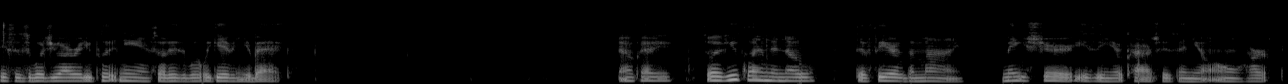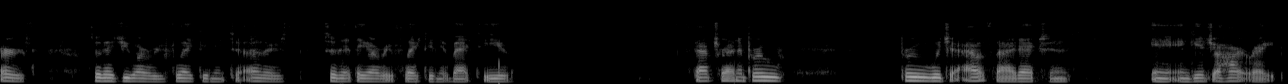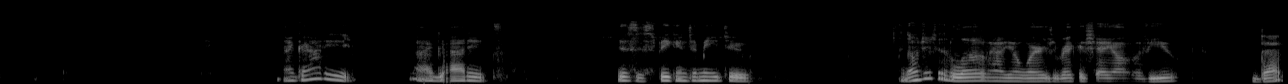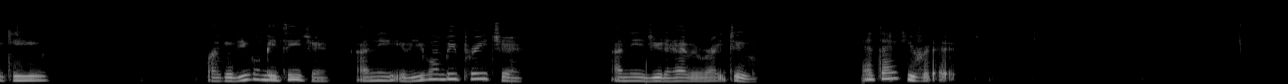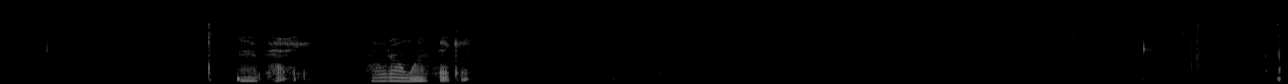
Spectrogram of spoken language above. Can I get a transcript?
This is what you already putting in, so this is what we're giving you back. Okay? So if you claim to know the fear of the mind, make sure it's in your conscience and your own heart first, so that you are reflecting it to others, so that they are reflecting it back to you. Stop trying to prove prove with your outside actions and, and get your heart right. I got it. I got it. This is speaking to me too. Don't you just love how your words ricochet off of you back to you? Like if you're gonna be teaching, I need if you're gonna be preaching, I need you to have it right too. And thank you for that. Okay. Hold on one second.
